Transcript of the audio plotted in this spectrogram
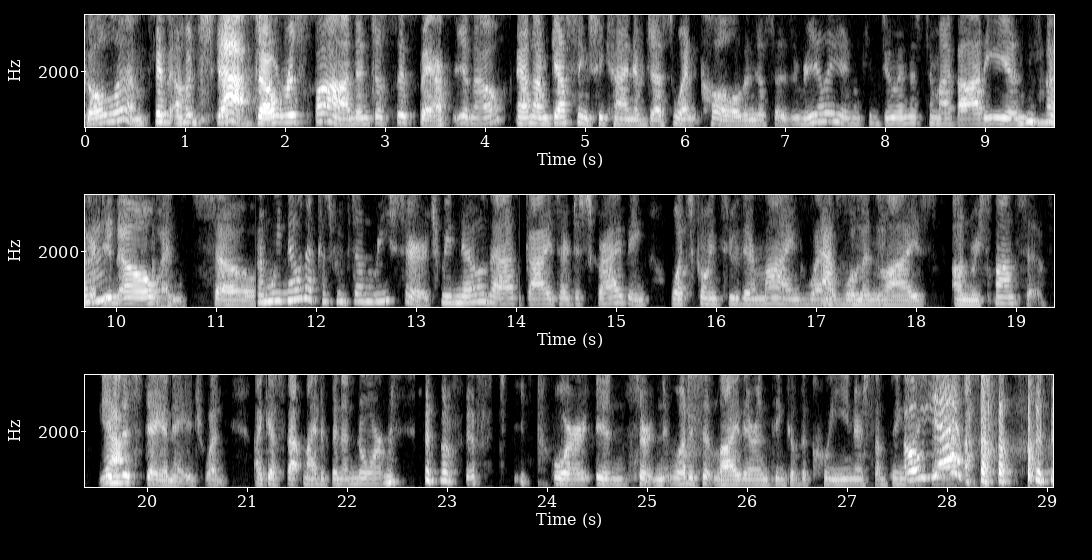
go limp, you know, just Yeah. don't respond and just sit there, you know? And I'm guessing she kind of just went cold and just says, Really? You're doing this to my body? And, Mhm. you know, and so, and we know that because we've done research. We know that guys are describing what's going through their mind when a woman lies unresponsive yeah in this day and age when I guess that might have been a norm in the 50s or in certain, what is it, lie there and think of the queen or something? Oh, like that.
